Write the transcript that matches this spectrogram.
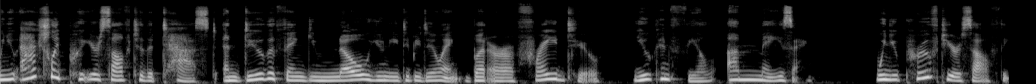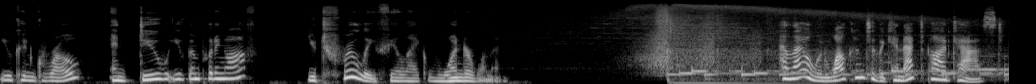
When you actually put yourself to the test and do the thing you know you need to be doing, but are afraid to, you can feel amazing. When you prove to yourself that you can grow and do what you've been putting off, you truly feel like Wonder Woman. Hello, and welcome to the Connect Podcast.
